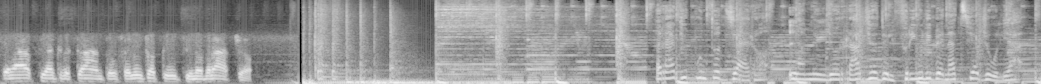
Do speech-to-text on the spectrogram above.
Grazie altrettanto, un saluto a tutti, un abbraccio. Radio.0, la miglior radio del Friuli Venezia Giulia.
